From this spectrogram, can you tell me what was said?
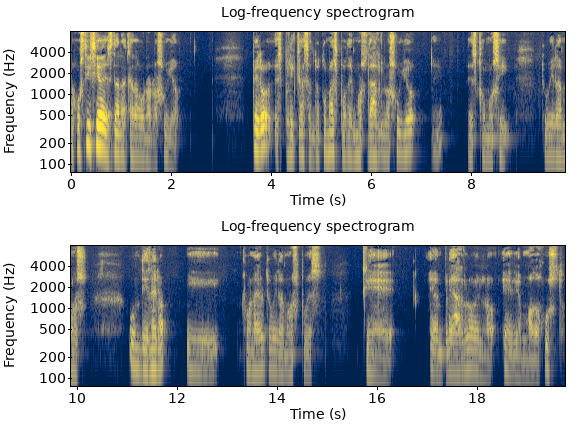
La justicia es dar a cada uno lo suyo, pero, explica Santo Tomás, podemos dar lo suyo, ¿eh? es como si tuviéramos un dinero y con él tuviéramos pues que emplearlo en lo, eh, de un modo justo.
